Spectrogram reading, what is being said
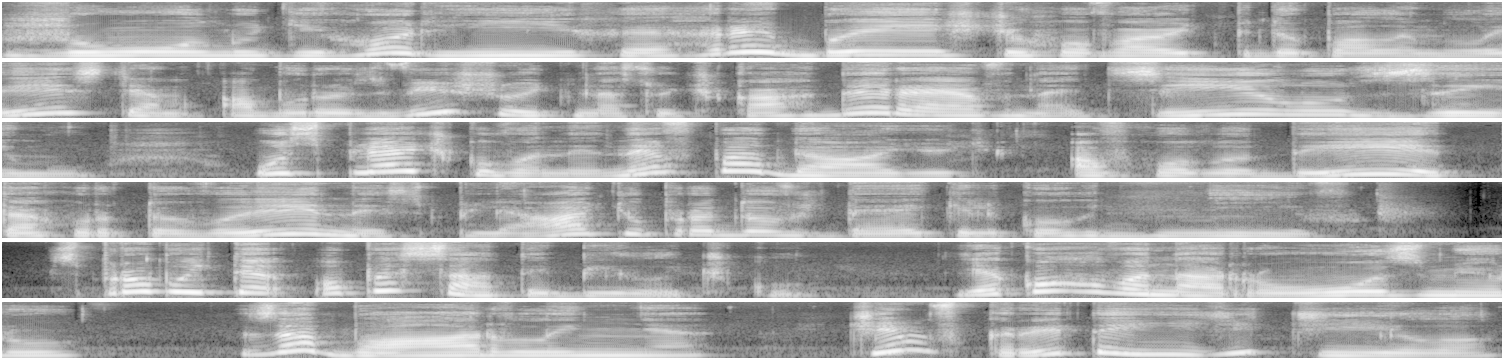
жолуді, горіхи, гриби, що ховають під опалим листям або розвішують на сучках дерев на цілу зиму. У сплячку вони не впадають, а в холоди та хуртовини сплять упродовж декількох днів. Спробуйте описати білочку, якого вона розміру, забарвлення, чим вкрите її тіло,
